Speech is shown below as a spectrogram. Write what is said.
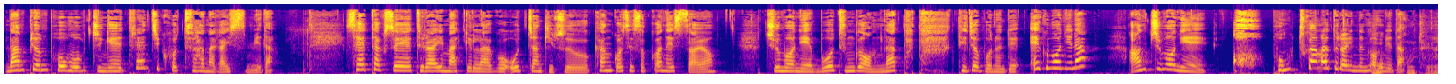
남편 봄옷 중에 트렌치 코트 하나가 있습니다. 세탁소에 드라이 맡기려고 옷장 깊숙한 곳에서 꺼냈어요. 주머니에 뭐 든 거 없나 타닥 뒤져보는데 에그머니나 안주머니에 어, 봉투가 하나 들어있는 겁니다. 어? 봉투요?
